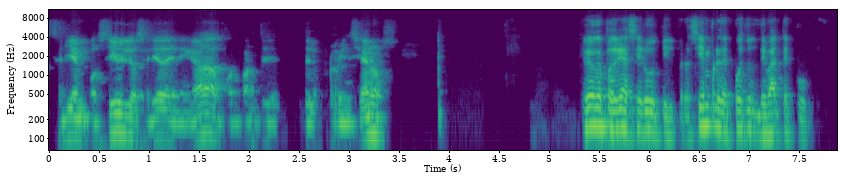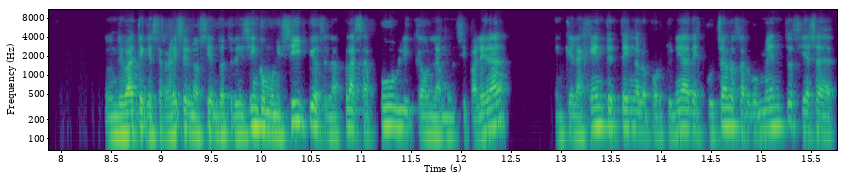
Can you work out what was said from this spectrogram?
sería imposible o sería denegada por parte de los provincianos? Creo que podría ser útil, pero siempre después de un debate público. Un debate que se realice en los 135 municipios, en la plaza pública o en la municipalidad, en que la gente tenga la oportunidad de escuchar los argumentos y haya...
